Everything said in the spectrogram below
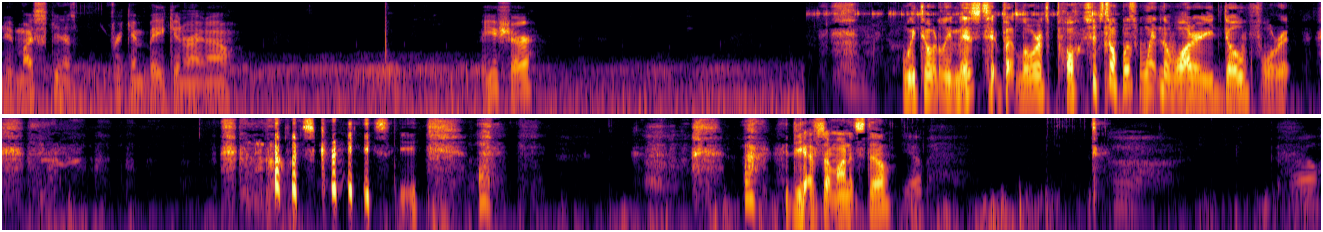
Dude, my skin is freaking baking right now. Are you sure? We totally missed it, but Lorin's Paul just almost went in the water he dove for it. that was crazy. Do you have something on it still? Yep. well,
